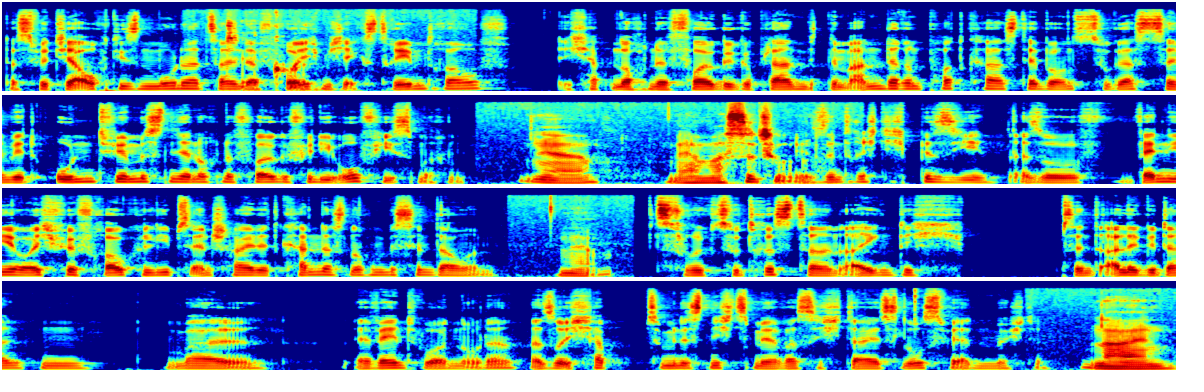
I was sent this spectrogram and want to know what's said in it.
Das wird ja auch diesen Monat sein, da freue ich mich extrem drauf. Ich habe noch eine Folge geplant mit einem anderen Podcast, der bei uns zu Gast sein wird. Und wir müssen ja noch eine Folge für die Ofis machen. Ja, wir haben was zu tun. Wir sind richtig busy. Also, wenn ihr euch für Frauke Liebs entscheidet, kann das noch ein bisschen dauern. Ja. Zurück zu Tristan. Eigentlich sind alle Gedanken mal erwähnt worden, oder? Also ich habe zumindest nichts mehr, was ich da jetzt loswerden möchte. Nein,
